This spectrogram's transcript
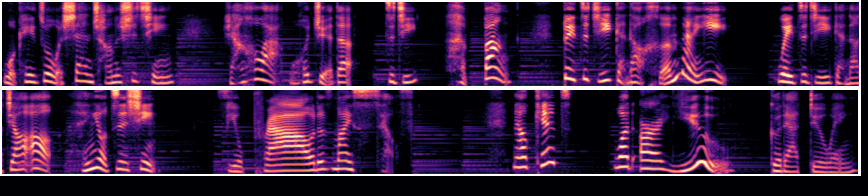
我可以做我擅长的事情，然后啊，我会觉得自己很棒，对自己感到很满意，为自己感到骄傲，很有自信。feel proud of myself. Now, kids, what are you good at doing?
